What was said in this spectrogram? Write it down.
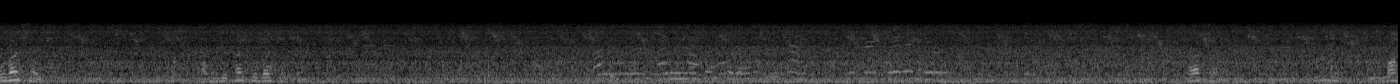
Havludan çay iç. Havlu yeter ki oradan çay iç. Aç onu. Bak.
